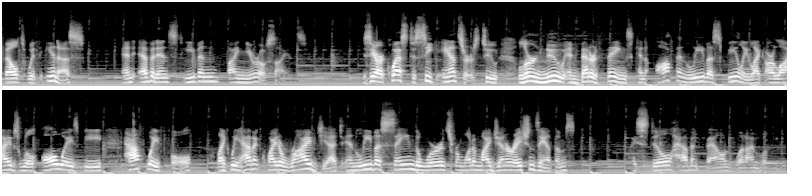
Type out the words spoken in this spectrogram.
felt within us, and evidenced even by neuroscience. You see, our quest to seek answers, to learn new and better things, can often leave us feeling like our lives will always be halfway full, like we haven't quite arrived yet, and leave us saying the words from one of my generation's anthems I still haven't found what I'm looking for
